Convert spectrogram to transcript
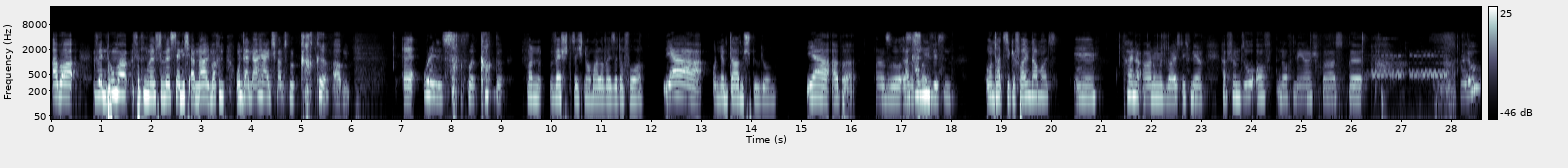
Aber wenn du mal ficken willst, du willst ja nicht anal machen und dann nachher einen Schwanz voll Kacke haben. Äh, Oder den Sack voll Kacke. man wäscht sich normalerweise davor Ja, und nimmt Darmspülung. ja, aber Also, es man ist kann schon... nie wissen. Und hat sie gefallen damals? Äh, keine Ahnung, ich weiß nicht mehr. Hab schon so oft noch mehr Spaß ge... Hallo?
